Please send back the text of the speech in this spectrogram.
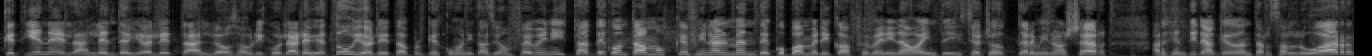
que tiene las lentes violetas, los auriculares, vi- todo violeta, porque es comunicación feminista. Te contamos que finalmente Copa América Femenina 2018 terminó ayer. Argentina quedó en tercer lugar.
